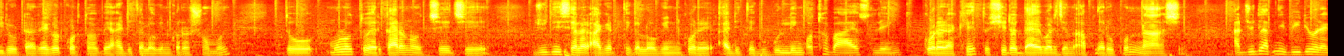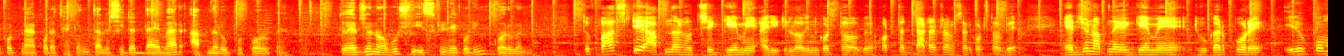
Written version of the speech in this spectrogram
ভিডিওটা রেকর্ড করতে হবে আইডিতে লগ ইন করার সময়। তো মূলত এর কারণ হচ্ছে যে যদি সেলার আগের থেকে লগ ইন করে আইডিতে গুগল লিঙ্ক অথবা আইএস লিঙ্ক করে রাখে, তো সেটার দায়ভার যেন আপনার উপর না আসে। আর যদি আপনি ভিডিও রেকর্ড না করে থাকেন, তাহলে সেটার দায়ভার আপনার উপর পড়বে। তো এর জন্য অবশ্যই স্ক্রিন রেকর্ডিং করবেন। তো ফার্স্টে আপনার হচ্ছে গেমে আইডিটি লগ ইন করতে হবে, অর্থাৎ ডাটা ট্রান্সফার করতে হবে। এর জন্য আপনাকে গেমে ঢোকার পরে এরকম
